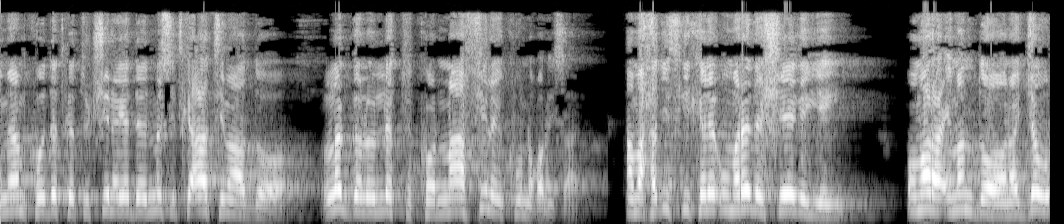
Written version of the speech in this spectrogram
imaamkoo dadka tujinaya dabeed masjidka aad timaaddo la galoo la tuko naafilay kuu noqonaysaa. Ama xadiiskii kale umarada sheegayey umara iman doona jawr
